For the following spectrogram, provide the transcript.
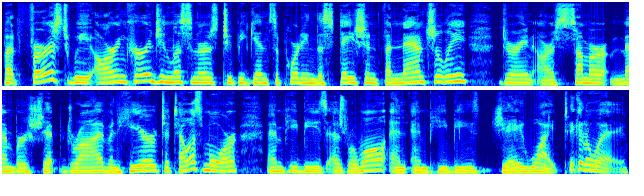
But first, we are encouraging listeners to begin supporting the station financially during our summer membership drive. And here to tell us more, MPB's Ezra Wall and MPB's Jay White. Take it away.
